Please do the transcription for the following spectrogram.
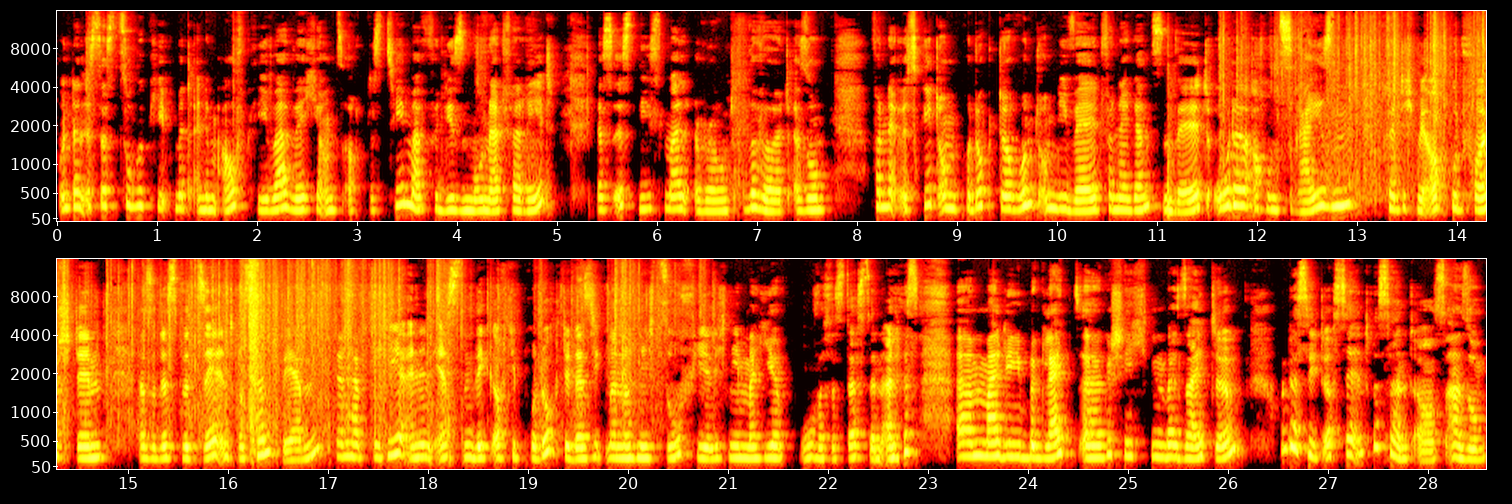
Und dann ist das zugeklebt mit einem Aufkleber, welcher uns auch das Thema für diesen Monat verrät. Das ist diesmal Around the World. Also von der, es geht um Produkte rund um die Welt, von der ganzen Welt oder auch ums Reisen, könnte ich mir auch gut vorstellen. Also das wird sehr interessant werden. Dann habt ihr hier einen ersten Blick auf die Produkte. Da sieht man noch nicht so viel. Ich nehme mal hier, oh, was ist das denn alles? Ähm, mal die Begleitgeschichten äh, beiseite. Und das sieht doch sehr interessant aus. Also,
